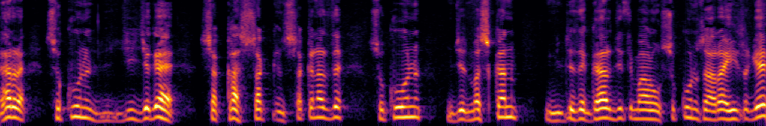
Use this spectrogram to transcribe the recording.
گهر سڪون جي جڳهه سڪ سڪ سڪنت سڪون مسڪن جتي گهر جتي ماڻهو سڪون سان رهي سگهي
